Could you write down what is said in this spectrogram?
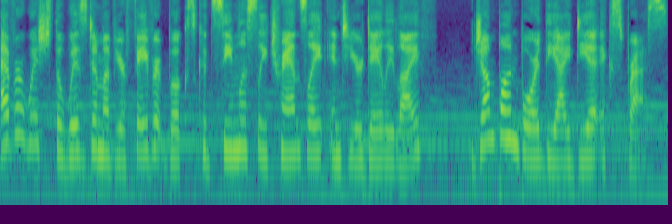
Ever wished the wisdom of your favorite books could seamlessly translate into your daily life? Jump on board the Idea Express.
